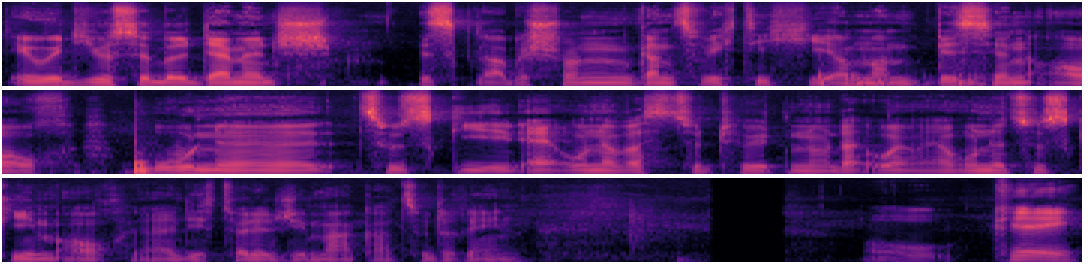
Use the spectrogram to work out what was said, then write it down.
Irreducible Damage ist, glaube ich, schon ganz wichtig hier, um ein bisschen auch ohne zu ski äh, ohne was zu töten oder ohne zu schemen auch äh, die Strategy Marker zu drehen. Okay.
